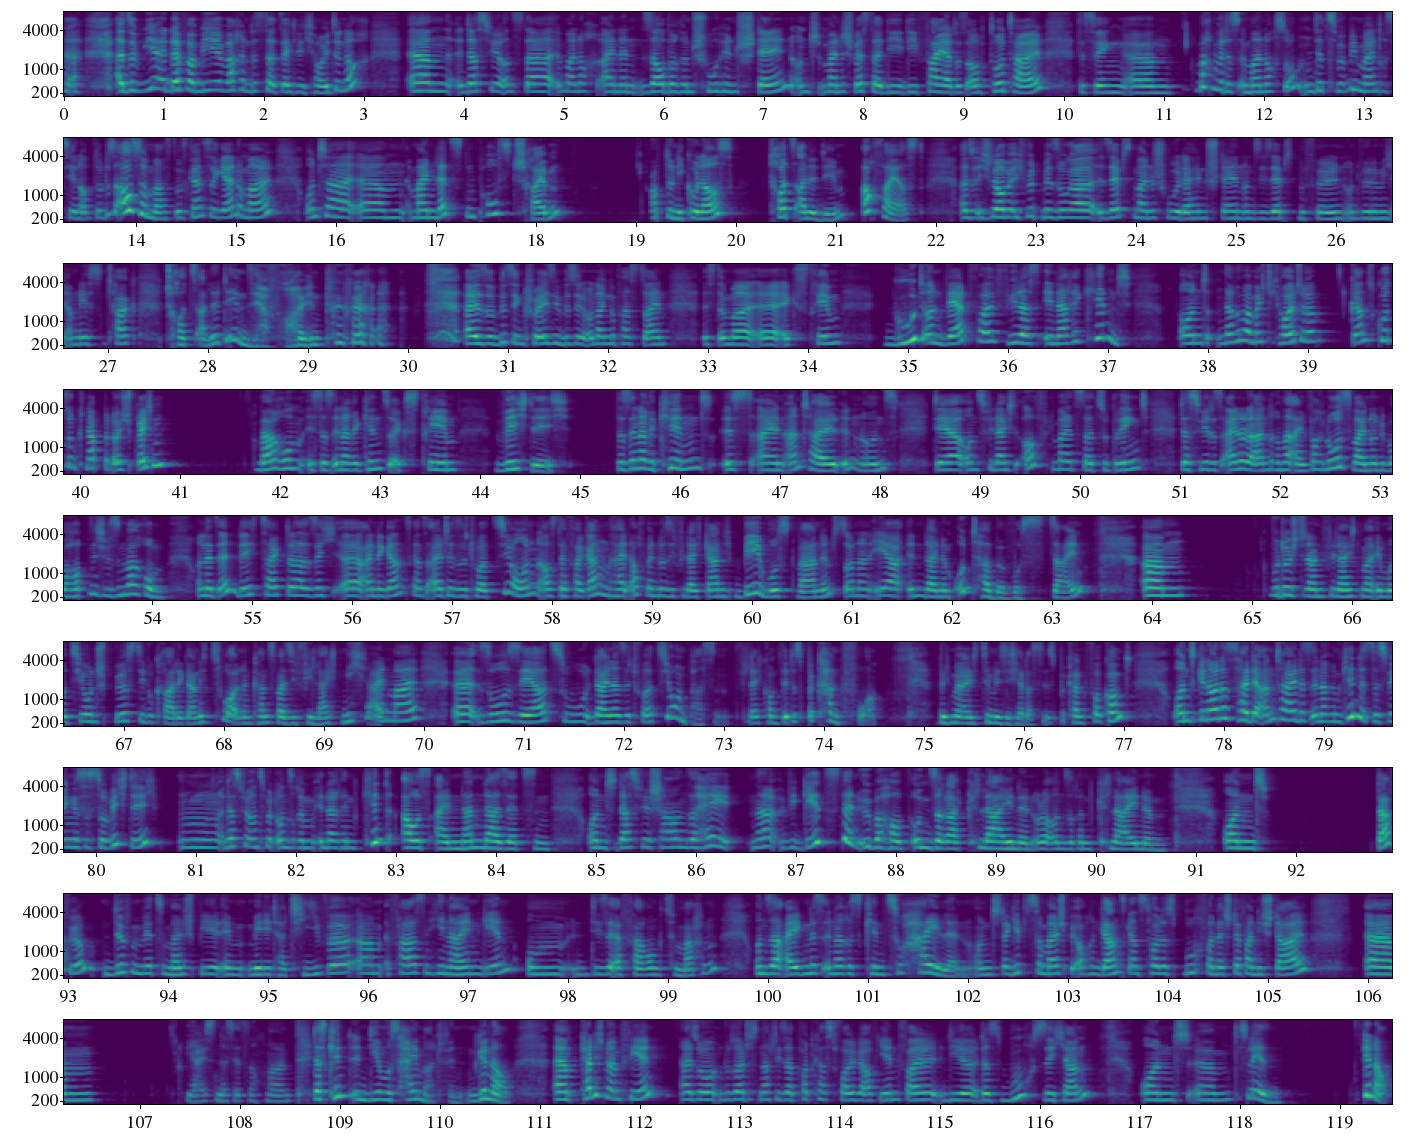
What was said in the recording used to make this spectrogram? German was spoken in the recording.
also wir in der Familie machen das tatsächlich heute noch, ähm, dass wir uns da immer noch einen sauberen Schuh hinstellen und meine Schwester, die, die feiert es auch total. Deswegen ähm, machen wir das immer noch so. Und jetzt würde mich mal interessieren, ob du das auch so machst. Das kannst du gerne mal unter ähm, meinen letzten Post schreiben, ob du Nikolaus trotz alledem auch feierst. Also ich glaube, ich würde mir sogar selbst meine Schuhe dahin stellen und sie selbst befüllen und würde mich am nächsten Tag trotz alledem sehr freuen. also ein bisschen crazy, ein bisschen unangepasst sein ist immer äh, extrem gut und wertvoll für das innere Kind. Und darüber möchte ich heute ganz kurz und knapp mit euch sprechen. Warum ist das innere Kind so extrem wichtig? Das innere Kind ist ein Anteil in uns, der uns vielleicht oftmals dazu bringt, dass wir das ein oder andere Mal einfach losweinen und überhaupt nicht wissen, warum. Und letztendlich zeigt da sich äh, eine ganz, ganz alte Situation aus der Vergangenheit, auch wenn du sie vielleicht gar nicht bewusst wahrnimmst, sondern eher in deinem Unterbewusstsein. Ähm, wodurch du dann vielleicht mal Emotionen spürst, die du gerade gar nicht zuordnen kannst, weil sie vielleicht nicht einmal äh, so sehr zu deiner Situation passen. Vielleicht kommt dir das bekannt vor. Bin ich mir eigentlich ziemlich sicher, dass dir das bekannt vorkommt. Und genau das ist halt der Anteil des inneren Kindes. Deswegen ist es so wichtig, mh, mm, dass wir uns mit unserem inneren Kind auseinandersetzen und dass wir schauen, so, hey, na, wie geht's denn überhaupt unserer Kleinen oder unseren Kleinen? Und Dafür dürfen wir zum Beispiel in meditative ähm, Phasen hineingehen, um diese Erfahrung zu machen, unser eigenes inneres Kind zu heilen. Und da gibt es zum Beispiel auch ein ganz, ganz tolles Buch von der Stefanie Stahl. Ähm, wie heißt denn das jetzt nochmal? Das Kind in dir muss Heimat finden. Genau. Ähm, kann ich nur empfehlen. Also du solltest nach dieser Podcast-Folge auf jeden Fall dir das Buch sichern und ähm, das lesen. Genau.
